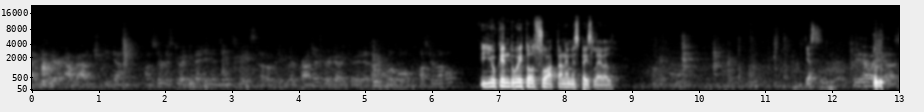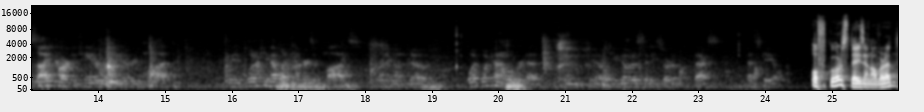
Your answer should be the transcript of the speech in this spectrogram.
I declare how routing should be done on a service, do I do that in the namespace of a particular project or do I do it at a global cluster level? You can do it also at an namespace level. Yes? So you have a uh, sidecar container running in every pod. I mean, what if you have like hundreds of pods running on a node? What, what kind of overhead? And, you know, do you notice any sort of effects at scale? Of course, there is an overhead,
